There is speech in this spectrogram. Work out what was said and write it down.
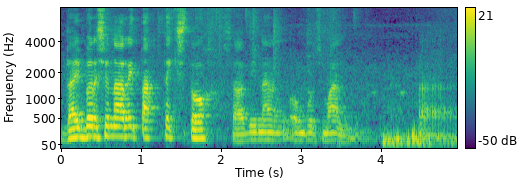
diversionary tactics to, sabi ng ombudsman. Ah,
